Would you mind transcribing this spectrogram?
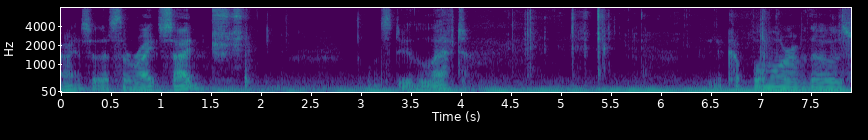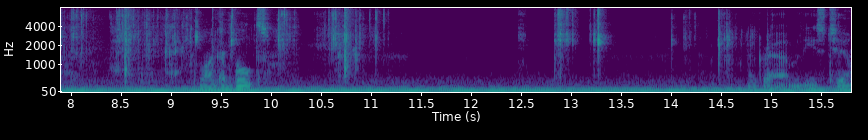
All right, so that's the right side. Let's do the left. Need a couple more of those longer bolts. These two.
